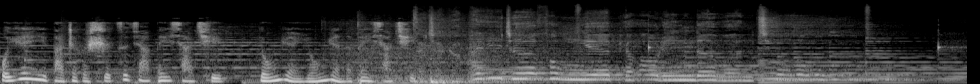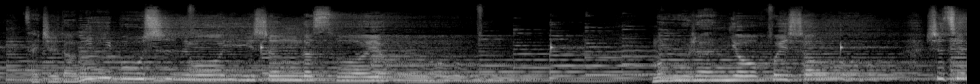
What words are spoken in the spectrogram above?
我愿意把这个十字架背下去，永远永远的背下去。在这个陪着枫叶飘零的晚秋，才知道你不是我一生的所有。蓦然又回首，是坚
